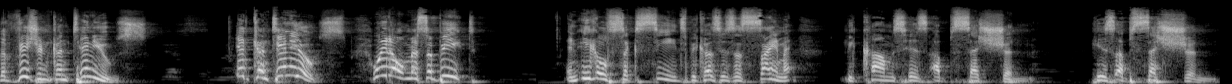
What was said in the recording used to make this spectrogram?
the vision continues. It continues. We don't miss a beat. An eagle succeeds because his assignment becomes his obsession. His obsession.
